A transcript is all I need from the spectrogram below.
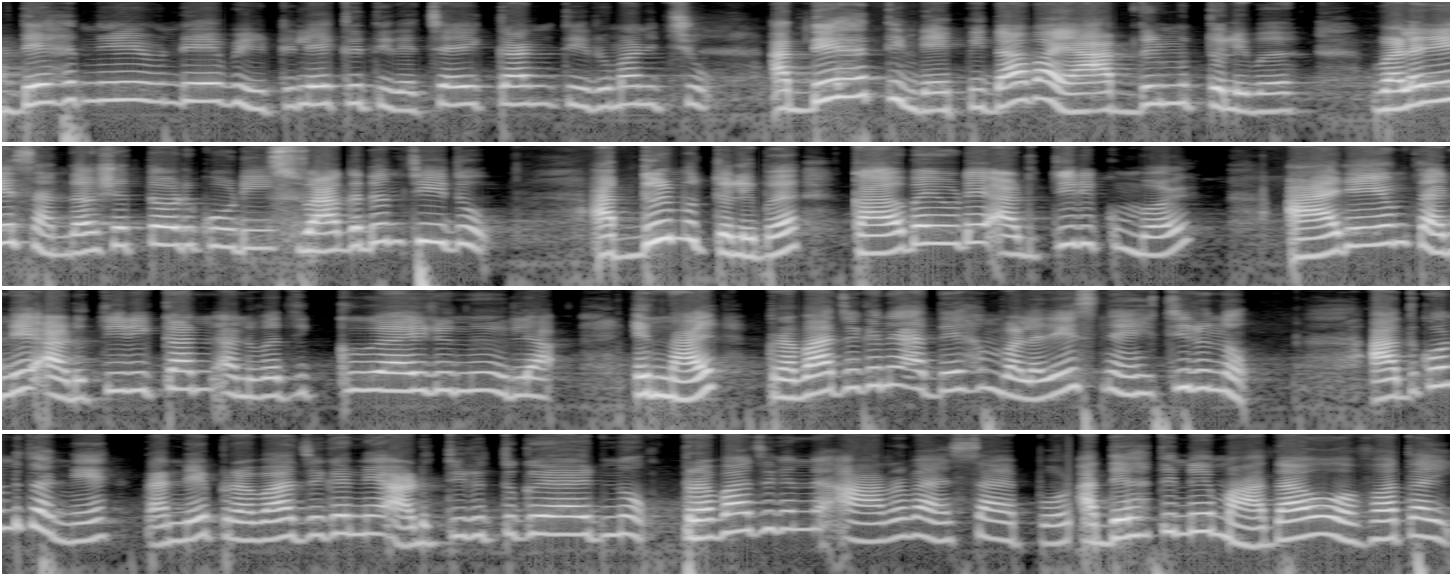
അദ്ദേഹത്തിന്റെ വീട്ടിലേക്ക് തിരിച്ചയക്കാൻ തീരുമാനിച്ചു. അദ്ദേഹത്തിന്റെ പിതാവായ അബ്ദുൽ മുത്തലിബ് വളരെ സന്തോഷത്തോടു കൂടി സ്വാഗതം ചെയ്തു. അബ്ദുൽ മുത്തലിബ് കാബയുടെ അടുത്തിരിക്കുമ്പോൾ ആരെയും തന്റെ അടുത്തിരിക്കാൻ അനുവദിക്കുകയായിരുന്നില്ല. എന്നാൽ പ്രവാചകനെ അദ്ദേഹം വളരെ സ്നേഹിച്ചിരുന്നു. അതുകൊണ്ട് തന്നെ തന്റെ പ്രവാചകനെ അടുത്തിരുത്തുകയായിരുന്നു. പ്രവാചകന് ആറ് വയസ്സായപ്പോൾ അദ്ദേഹത്തിന്റെ മാതാവ് വഫാത്തായി.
